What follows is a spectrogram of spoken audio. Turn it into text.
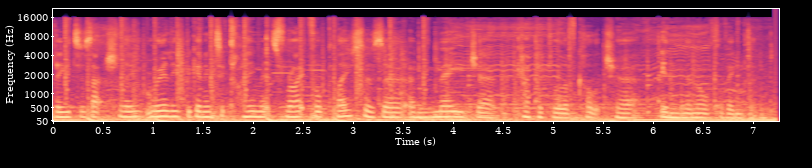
Leeds is actually really beginning to claim its rightful place as a, a major capital of culture in the north of England.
